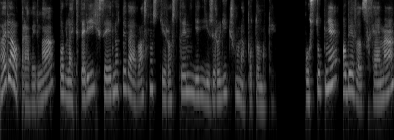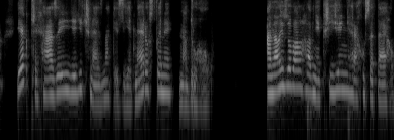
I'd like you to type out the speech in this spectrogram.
Hledal pravidla, podle kterých se jednotlivé vlastnosti rostlin dědí z rodičů na potomky. Postupně objevil schéma, jak přecházejí dědičné znaky z jedné rostliny na druhou. Analyzoval hlavně křížení hrachu setého.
